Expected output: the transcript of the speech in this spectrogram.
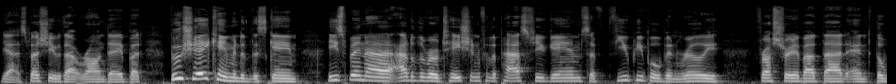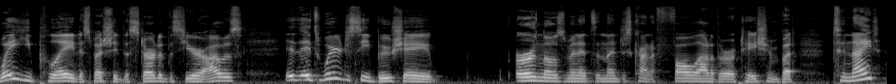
Yeah, especially without Rondae. But Boucher came into this game. He's been uh, out of the rotation for the past few games. A few people have been really frustrated about that. And the way he played, especially the start of this year, I was. It, it's weird to see Boucher earn those minutes and then just kind of fall out of the rotation. But tonight,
